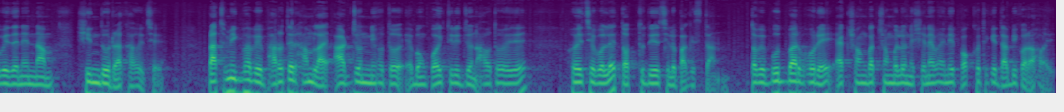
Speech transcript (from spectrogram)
অভিযানের নাম সিন্দুর রাখা হয়েছে। প্রাথমিকভাবে ভারতের হামলায় আটজন নিহত এবং পঁয়ত্রিশ জন আহত হয়ে হয়েছে বলে তথ্য দিয়েছিল পাকিস্তান। তবে বুধবার ভোরে এক সংবাদ সম্মেলনে সেনাবাহিনীর পক্ষ থেকে দাবি করা হয়,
